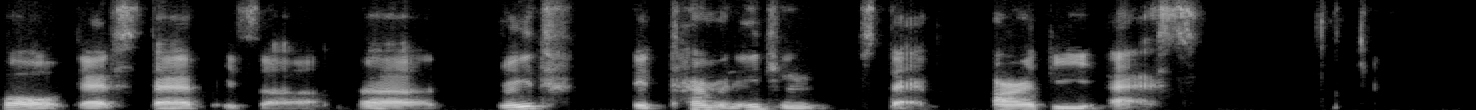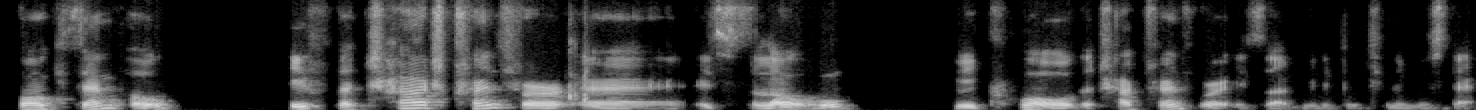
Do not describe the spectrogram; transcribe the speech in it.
call that step is a, a rate determining step, RDS. For example, if the charge transfer uh, is slow, we call the charge transfer is a determining step.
